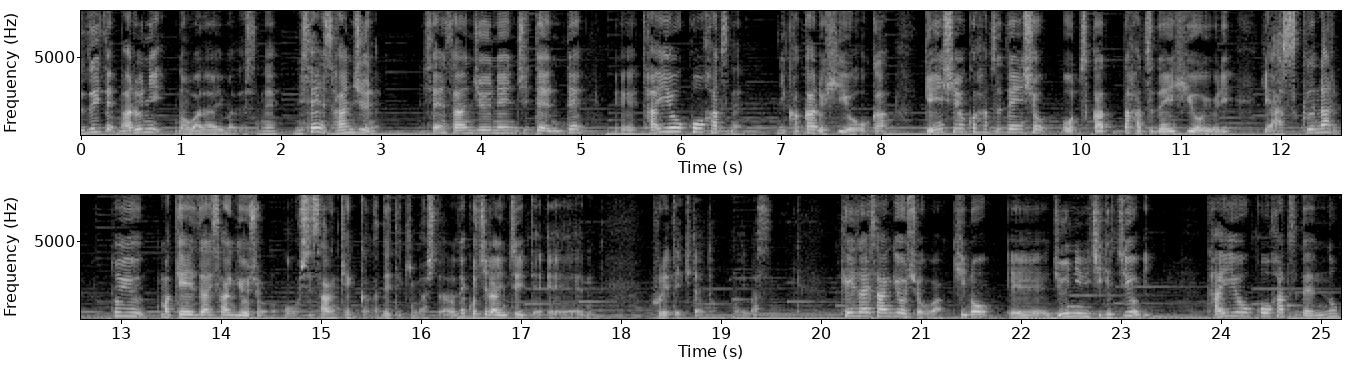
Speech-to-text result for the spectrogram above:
続いて、丸2の話題はですね、2030年、2030年時点で、えー、太陽光発電にかかる費用が原子力発電所を使った発電費用より安くなるという、まあ、経済産業省の試算結果が出てきましたので、こちらについて、えー、触れていきたいと思います。経済産業省は昨日、えー、12日月曜日、太陽光発電の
